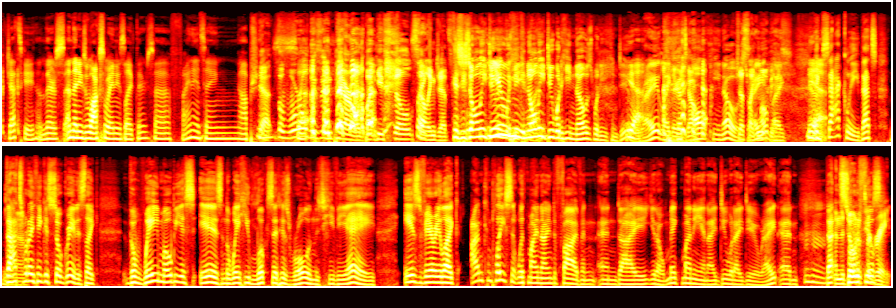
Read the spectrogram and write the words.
a jet ski." And there's, and then he just walks away and he's like, "There's uh, financing options." Yeah, the world is in peril, but he's still like- selling jets. Because he's only doing You what he need can only do what he knows what he can do, Yeah. right? Like There that's all he knows. Just like right? Mobius. Yeah. Exactly. That's that's Yeah. what I think is so great. It's like the way Mobius is and the way he looks at his role in the TVA is very like I'm complacent with my nine to five and and I you know make money and I do what I do right and that and the sort of donuts are great,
